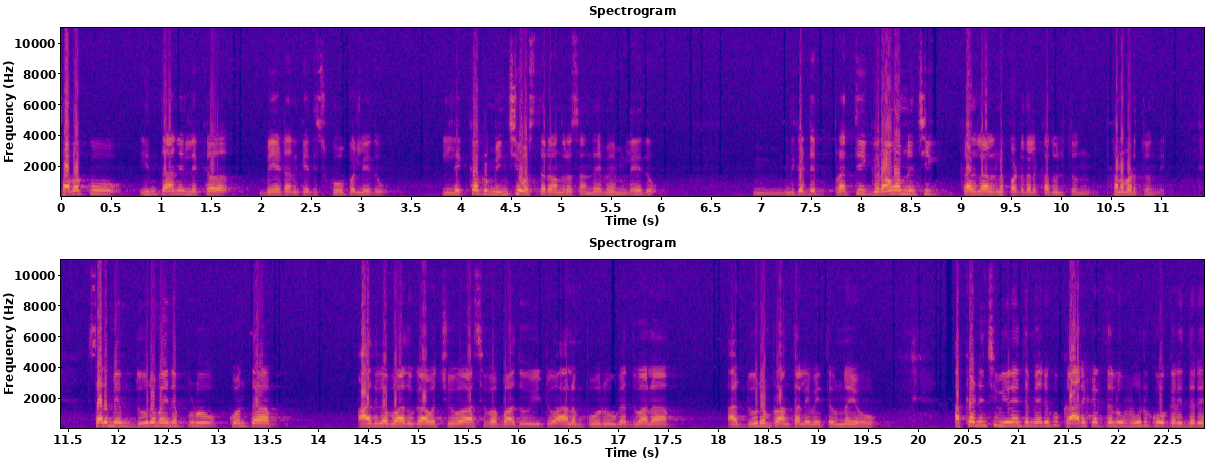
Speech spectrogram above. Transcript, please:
సభకు ఇంత అని లెక్క వేయడానికి అయితే స్కోప్ లేదు. లెక్కకు మించి వస్తారు అందులో సందేహం ఏం లేదు ఎందుకంటే ప్రతి గ్రామం నుంచి కదలాలన్న పట్టుదల కదులుతుంది కనబడుతుంది. సరే మేము దూరమైనప్పుడు కొంత ఆదిలాబాదు కావచ్చు ఆసిఫాబాదు ఇటు ఆలంపూరు గద్వాల ఆ దూరం ప్రాంతాలు ఏవైతే ఉన్నాయో అక్కడి నుంచి వీలైనంత మేరకు కార్యకర్తలు ఊరికి ఒకరిద్దరే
